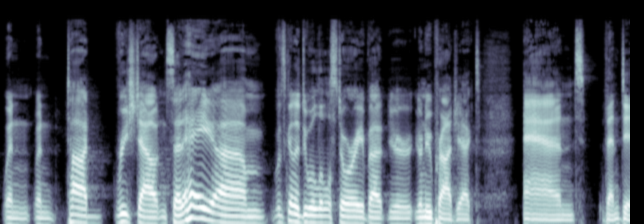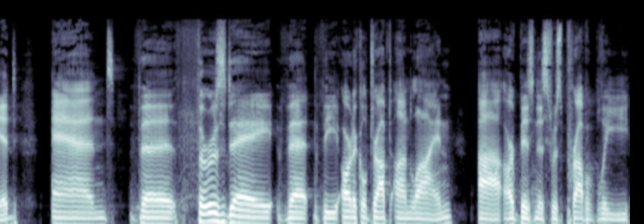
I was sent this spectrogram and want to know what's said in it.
when when Todd reached out and said, "Hey, um, was going to do a little story about your your new project," and then did. And the Thursday that the article dropped online, uh, our business was probably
